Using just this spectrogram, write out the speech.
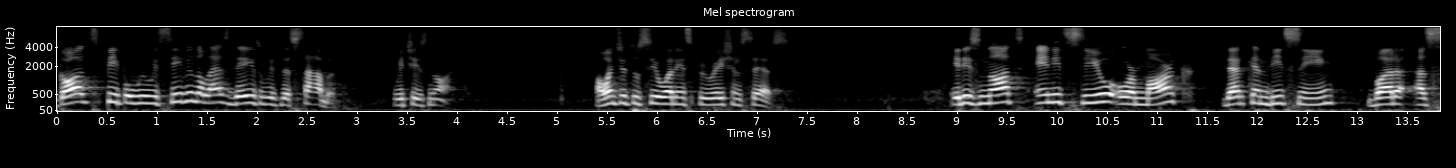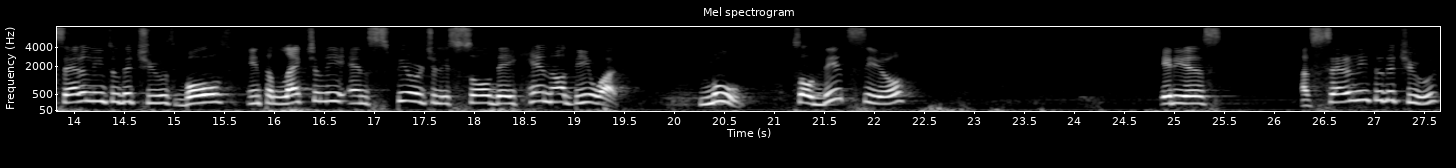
God's people will receive in the last days with the Sabbath, which is not. I want you to see what inspiration says. It is not any seal or mark that can be seen, but a settling to the truth both intellectually and spiritually, so they cannot be what? Moved. So this seal, it is a settling to the truth,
